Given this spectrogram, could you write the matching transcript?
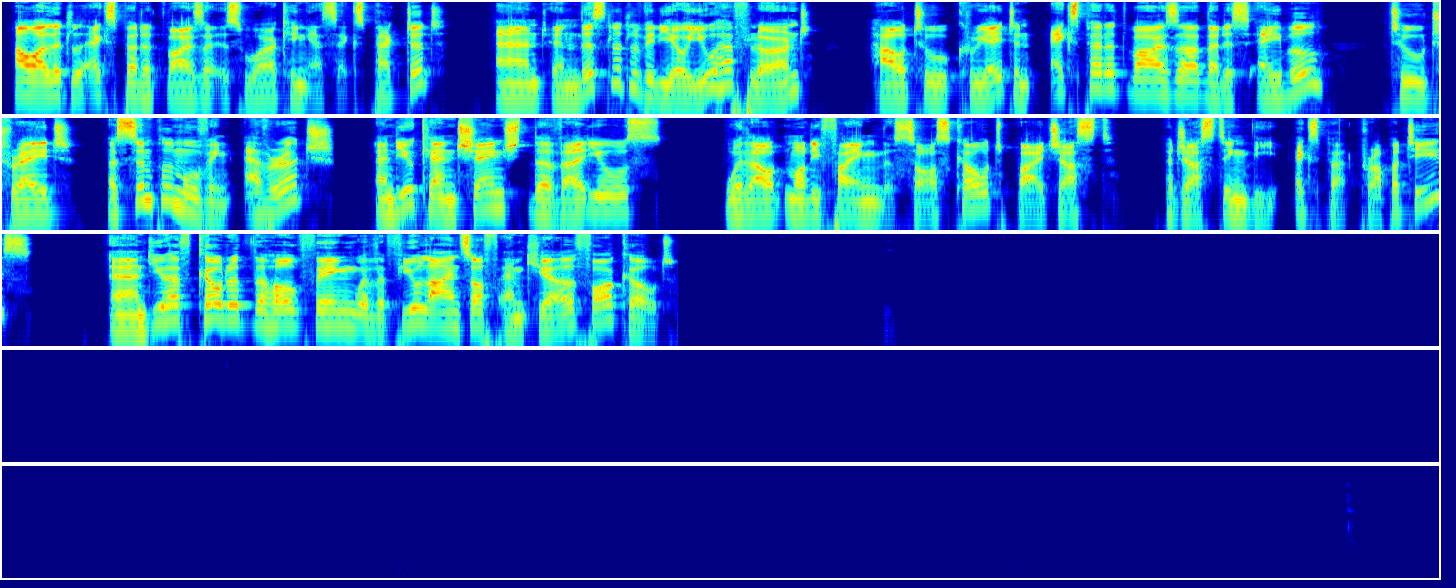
Our little expert advisor is working as expected. And in this little video you have learned how to create an expert advisor that is able to trade a simple moving average and you can change the values without modifying the source code by just adjusting the expert properties. And you have coded the whole thing with a few lines of MQL4 code.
